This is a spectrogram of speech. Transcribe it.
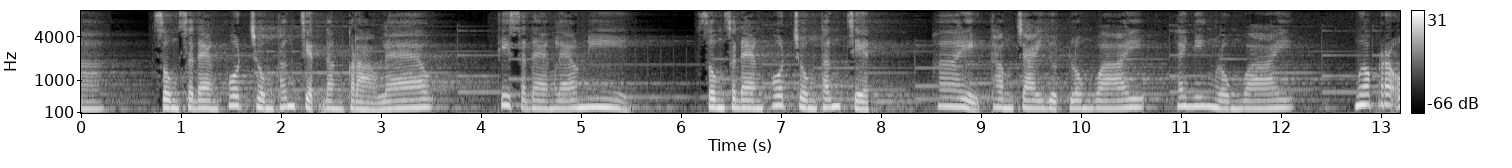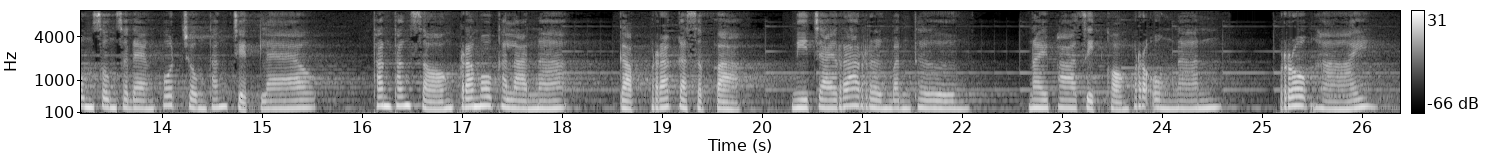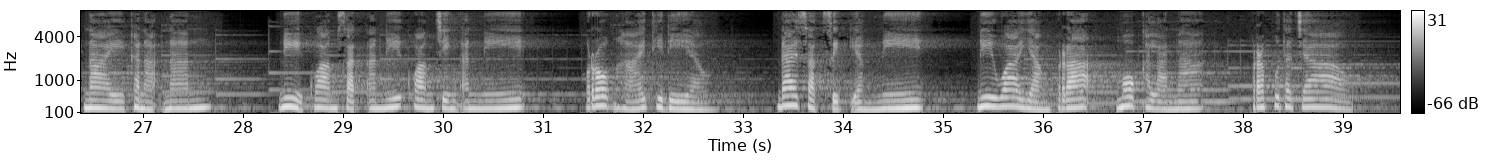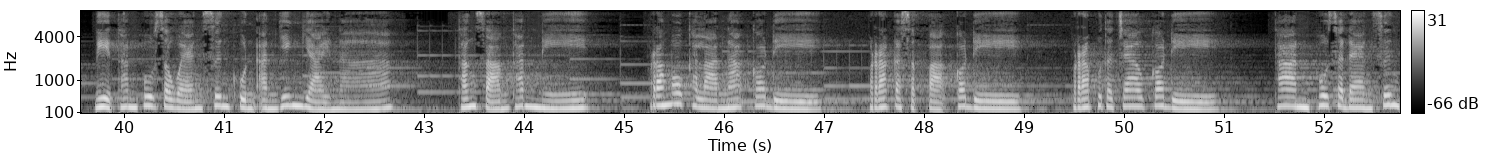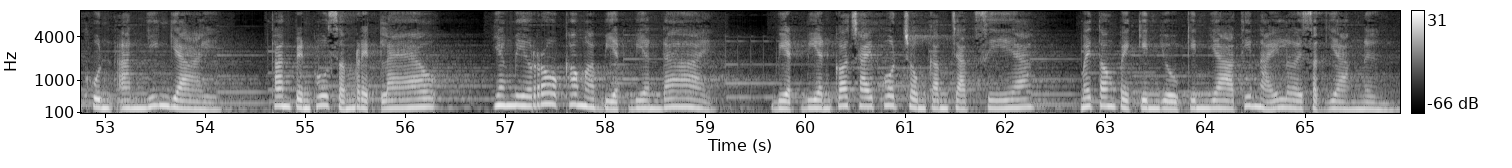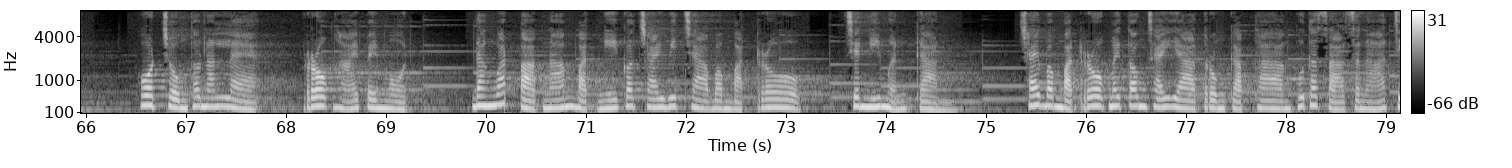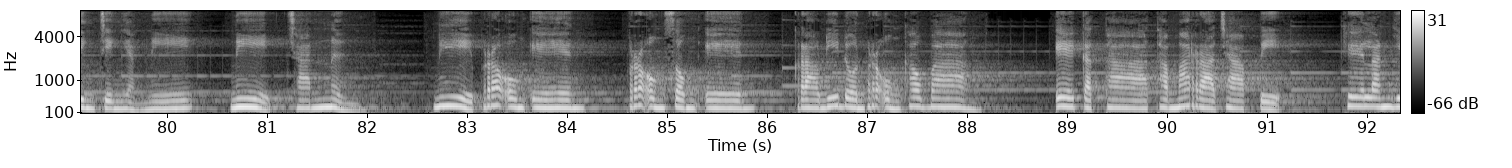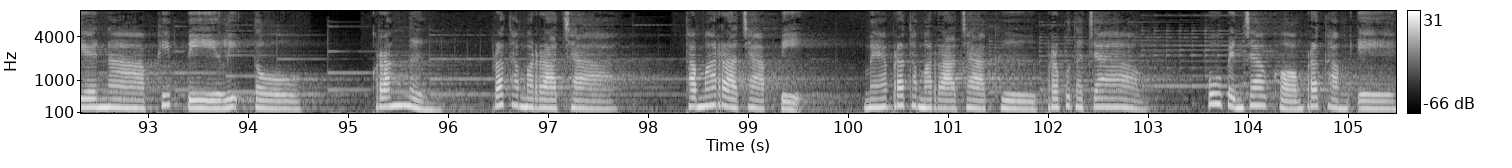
ทรงแสดงโพชฌงทั้งเจ็ดดังกล่าวแล้ว ที่แสดงแล้วนี่ ทรงแสดงโพชฌงทั้งเจ็ดให้ทำใจหยุดลงไว้ ให้นิ่งลงไว้ เมื่อพระองค์ทรงแสดงโพชฌงทั้งเจ็ดแล้ว ท่านทั้งสองพระโมคคัลลานะ กับพระกัสสปะ มีใจร่าเริงบันเทิง ในภาสิทธิ์ของพระองค์นั้น โรคหายในขณะนั้น นี่ความสัตย์อันนี้ความจริงอันนี้ โรคหายทีเดียว ได้ศักดิ์สิทธิ์อย่างนี้ นี่ว่าอย่างพระโมคคัลลานะ พระพุทธเจ้า นี่ท่านผู้แสวงซึ่งคุณอันยิ่งใหญ่นะ ทั้งสามท่านนี้ ระโมคคัลลานะก็ดี พระกสปะก็ดี พระพุทธเจ้าก็ดี ท่านผู้แสดงซึ่งคุณอันยิ่งใหญ่ ท่านเป็นผู้สำเร็จแล้ว ยังมีโรคเข้ามาเบียดเบียนได้ เบียดเบียนก็ใช้โพชฌงกำจัดเสีย ไม่ต้องไปกินอยู่กินยาที่ไหนเลยสักอย่างหนึ่ง โพชฌงเท่านั้นแหละ โรคหายไปหมด ดังวัดปากน้ำบัดนี้ก็ใช้วิชาบำบัดโรค เช่นนี้เหมือนกัน ใช้บำบัดโรคไม่ต้องใช้ยาตรงกับทางพุทธศาสนาจริง ๆ อย่างนี้ นี่ชั้นหนึ่ง นี่พระองค์เอง พระองค์ทรงเอง คราวนี้โดนพระองค์เข้าบ้าง เอกทาธรรมราชาปิ เคลันเยนาพิปีลิโต ครั้งหนึ่ง พระธรรมราชา ธรรมราชาปิ แม้พระธรรมราชาคือพระพุทธเจ้า ผู้เป็นเจ้าของพระธรรมเอง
